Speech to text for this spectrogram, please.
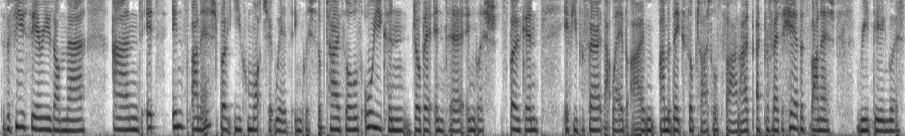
There's a few series on there, and it's in Spanish, but you can watch it with English subtitles, or you can dub it into English spoken if you prefer it that way. But I'm I'm a big subtitles fan. I'd, I'd prefer to hear the Spanish, read the English.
